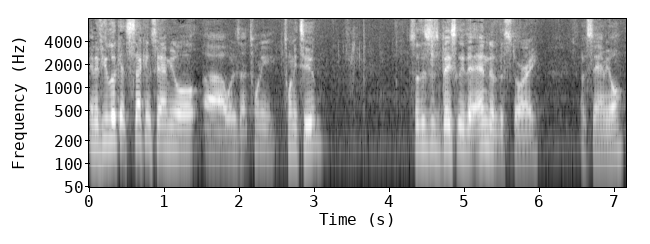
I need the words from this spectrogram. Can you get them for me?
And if you look at 2 Samuel, uh, what is that, 20, 22? So this is basically the end of the story of Samuel.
